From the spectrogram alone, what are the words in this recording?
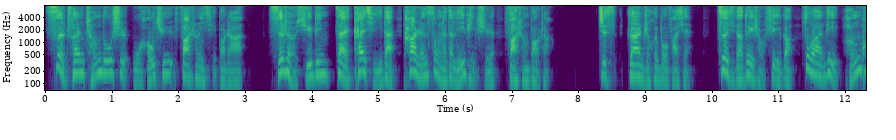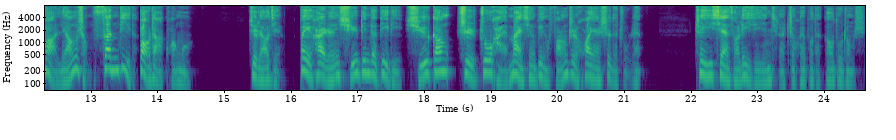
四川成都市武侯区发生一起爆炸案。死者徐斌在开启一袋他人送来的礼品时发生爆炸，至此，专案指挥部发现自己的对手是一个作案地横跨两省三地的爆炸狂魔。据了解，被害人徐斌的弟弟徐刚是珠海慢性病防治化验室的主任。这一线索立即引起了指挥部的高度重视。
